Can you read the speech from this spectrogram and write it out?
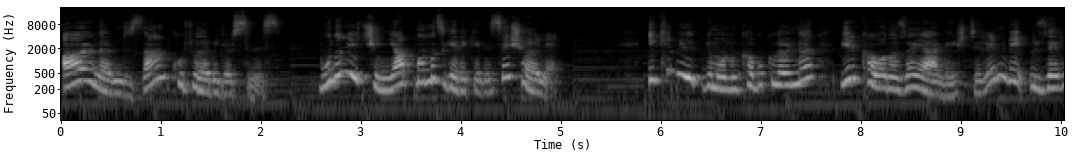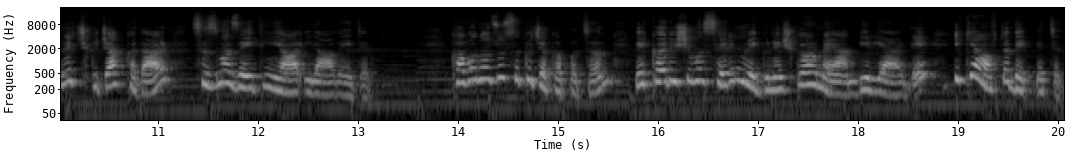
ağrılarınızdan kurtulabilirsiniz. Bunun için yapmamız gereken ise şöyle. İki büyük limonun kabuklarını bir kavanoza yerleştirin ve üzerine çıkacak kadar sızma zeytinyağı ilave edin. Kavanozu sıkıca kapatın ve karışımı serin ve güneş görmeyen bir yerde 2 hafta bekletin.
